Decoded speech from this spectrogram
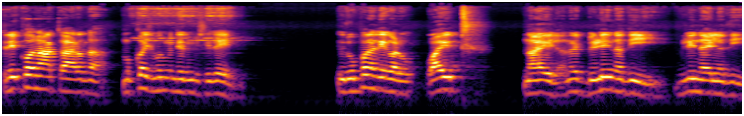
ತ್ರಿಕೋನಾಕಾರದ ಮುಖಜ ಭೂಮಿ ನಿರ್ಮಿಸಿದೆ ಉಪನದಿಗಳು ವೈಟ್ ನೈಲ್ ಅಂದರೆ ಬಿಳಿ ನದಿ, ಬಿಳಿ ನೈಲ್ ನದಿ,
